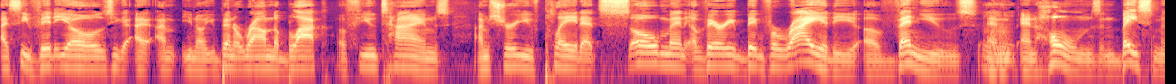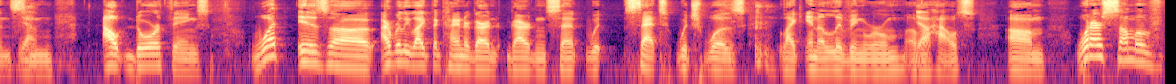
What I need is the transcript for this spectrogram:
I see videos. You, I, I'm, you know, you've been around the block a few times. I'm sure you've played at so many, a very big variety of venues and and homes and basements Yeah. and outdoor things. What is? uh I really like the kind of garden, set with set, which was like in a living room of a house. Um, what are some of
